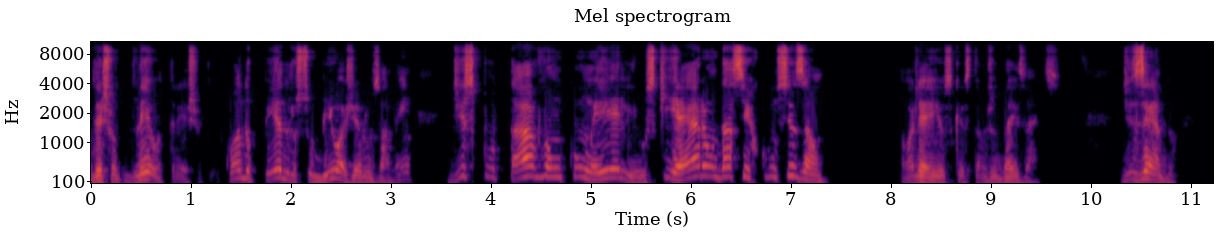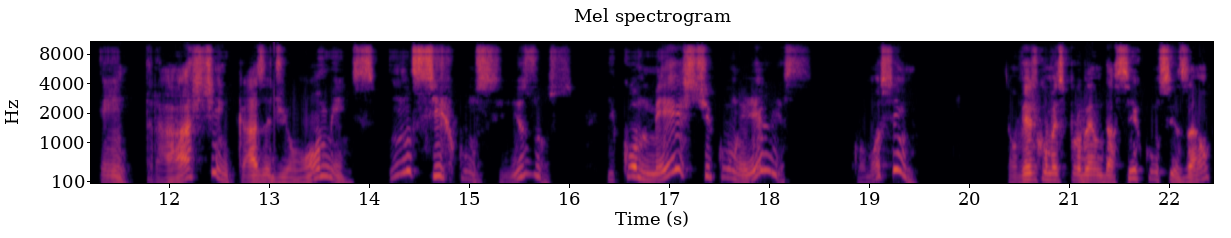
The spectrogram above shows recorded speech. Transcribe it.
deixa eu ler o trecho aqui. Quando Pedro subiu a Jerusalém, disputavam com ele os que eram da circuncisão Olha aí os cristãos judaizantes. Dizendo: Entraste em casa de homens incircuncisos e comeste com eles? Como assim? Então veja como esse problema da circuncisão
